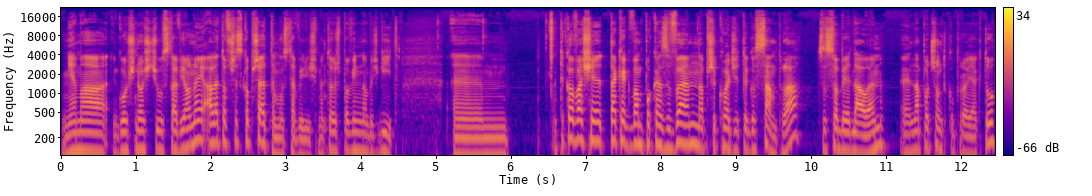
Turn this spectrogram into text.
nie ma głośności ustawionej, ale to wszystko przedtem ustawiliśmy. To już powinno być git. Ym, tylko właśnie tak jak wam pokazywałem na przykładzie tego sampla, co sobie dałem e, na początku projektu,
